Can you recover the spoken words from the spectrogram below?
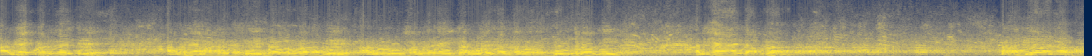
अनेक वर्गाचे आपण या मार्गाशी येताबरोबर आपले हळूहळू सगळं काही चांगलं झालं वरस्ती उतरवली. आणि आज आपण भाग्यवान आहोत.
